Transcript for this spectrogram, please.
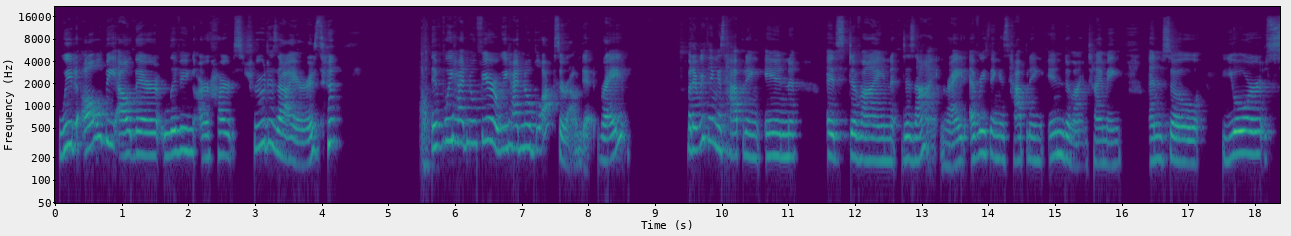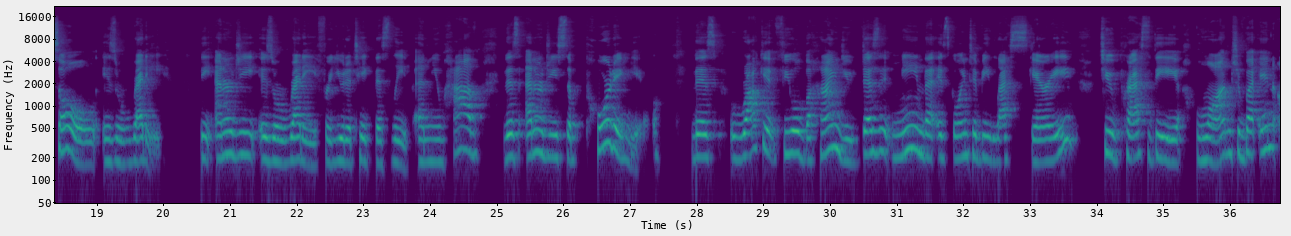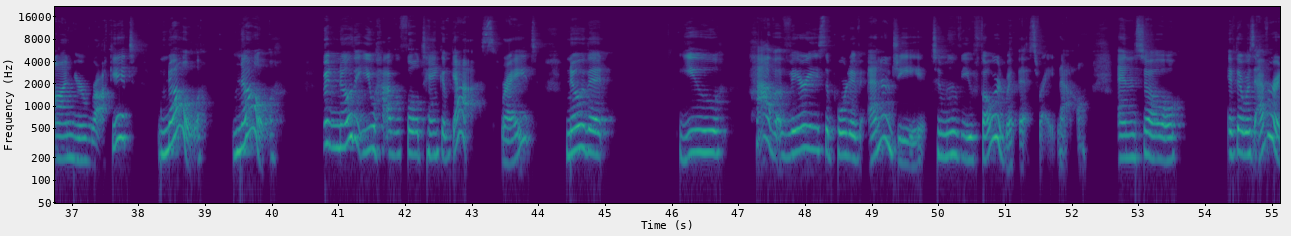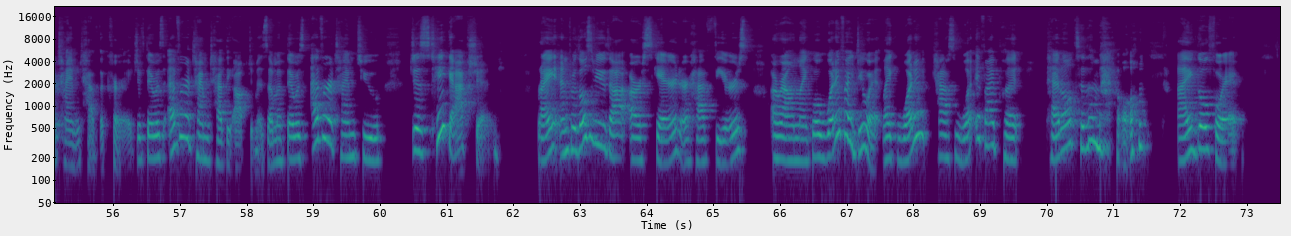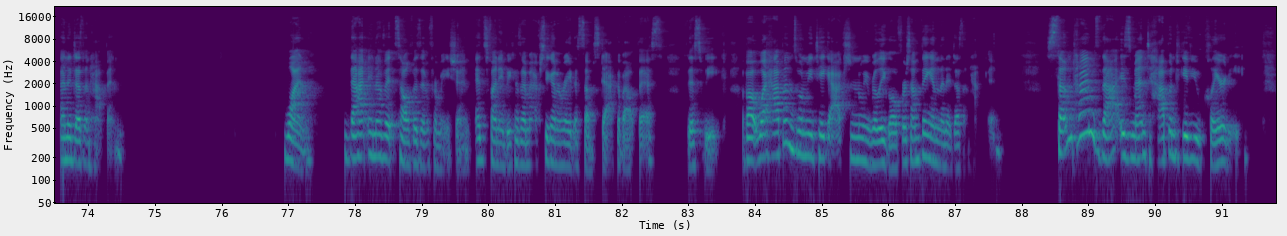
We'd all be out there living our heart's true desires if we had no fear, we had no blocks around it, right? But everything is happening in its divine design, right? Everything is happening in divine timing. And so your soul is ready the energy is ready for you to take this leap. And you have this energy supporting you. This rocket fuel behind you does it mean that it's going to be less scary to press the launch button on your rocket. No. No. But know that you have a full tank of gas right? Know that you have a very supportive energy to move you forward with this right now. And so, if there was ever a time to have the courage, if there was ever a time to have the optimism, if there was ever a time to just take action, right? And for those of you that are scared or have fears around, like, well, what if I do it? Like, what if, Cass, what if I put pedal to the metal? I go for it and it doesn't happen. One, that in of itself is information. It's funny because I'm actually going to write a Substack about this this week about what happens when we take action we really go for something and then it doesn't happen. Sometimes that is meant to happen to give you clarity.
